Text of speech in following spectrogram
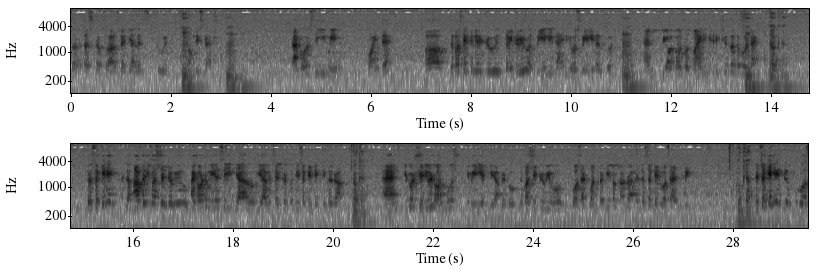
su- such stuff. So I was like, yeah, let's do it Hmm. from the scratch. Hmm. That was the main point there. Uh, the first technical interview, the interview was really kind. He was really helpful, Hmm. and we almost were smiling at each other the whole Hmm. time. Okay. The second, in, the, after the first interview, I got a mail saying, yeah, you have been selected for the second technical round. Okay. and it was scheduled almost immediately after. So the first interview was at 1.30 if I'm not wrong, and the second was at 3. Okay. The second interview was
